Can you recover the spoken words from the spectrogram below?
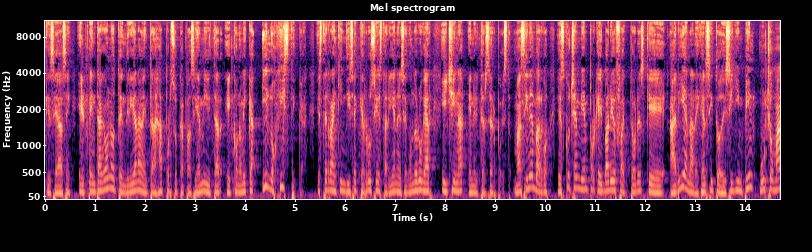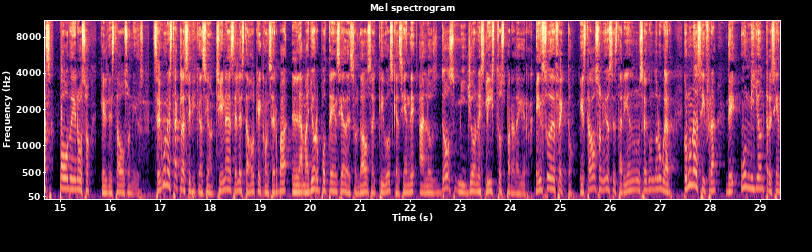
que se hace, el Pentágono tendría la ventaja por su capacidad militar, económica y logística. Este ranking dice que Rusia estaría en el segundo lugar y China en el tercer puesto. Más sin embargo, escuchen bien porque hay varios factores que harían al ejército de Xi Jinping mucho más poderoso que el de Estados Unidos. Según esta clasificación, China es el estado que conserva la mayor potencia de soldados activos que asciende a los 2 millones listos para la guerra. En su defecto, Estados Unidos estaría en un segundo lugar con una cifra de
